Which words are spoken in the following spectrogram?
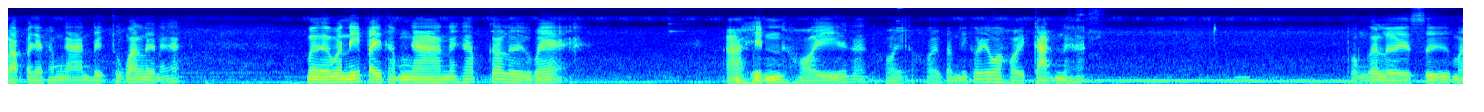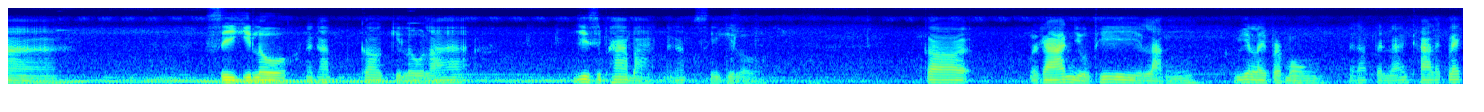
กลับมาจากทำงานดึกทุกวันเลยนะฮะเมื่อวันนี้ไปทำงานนะครับ ก็เลยแวะอ่าเห็นหอยนะครับหอยหอยแบบนี้เขาเรียกว่าหอยกันนะฮะผมก็เลยซื้อมาสี่กิโลนะครับ ก็กิโลละยี่สิบห้าบาทนะครับสี่กิโล ก็ร้านอยู่ที่หลังวิทยาลัยประมงนะครับ เป็นร้านค้าเล็ก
